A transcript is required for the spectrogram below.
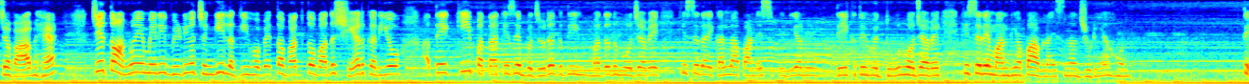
ਜਵਾਬ ਹੈ। ਜੇ ਤੁਹਾਨੂੰ ਇਹ ਮੇਰੀ ਵੀਡੀਓ ਚੰਗੀ ਲੱਗੀ ਹੋਵੇ ਤਾਂ ਵੱਧ ਤੋਂ ਵੱਧ ਸ਼ੇਅਰ ਕਰਿਓ ਅਤੇ ਕੀ ਪਤਾ ਕਿਸੇ ਬਜ਼ੁਰਗ ਦੀ ਮਦਦ ਹੋ ਜਾਵੇ, ਕਿਸੇ ਦਾ ਇਕੱਲਾਪਨ ਇਸ ਵੀਡੀਓ ਨੂੰ ਦੇਖਦੇ ਹੋਏ ਦੂਰ ਹੋ ਜਾਵੇ, ਕਿਸੇ ਦੇ ਮਨ ਦੀਆਂ ਭਾਵਨਾ ਇਸ ਨਾਲ ਜੁੜੀਆਂ ਹੋਣ। ਤੇ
